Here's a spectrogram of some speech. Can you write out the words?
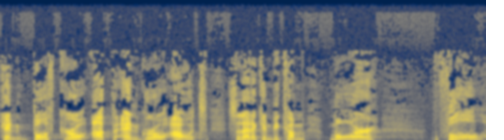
can both grow up and grow out so that it can become more full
